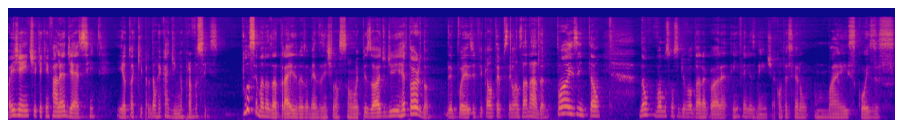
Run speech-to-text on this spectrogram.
Oi, gente, aqui quem fala é a Jessie e eu tô aqui para dar um recadinho para vocês. Duas semanas atrás, mais ou menos, a gente lançou um episódio de retorno, depois de ficar um tempo sem lançar nada. Pois então, não vamos conseguir voltar agora, infelizmente. Aconteceram mais coisas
